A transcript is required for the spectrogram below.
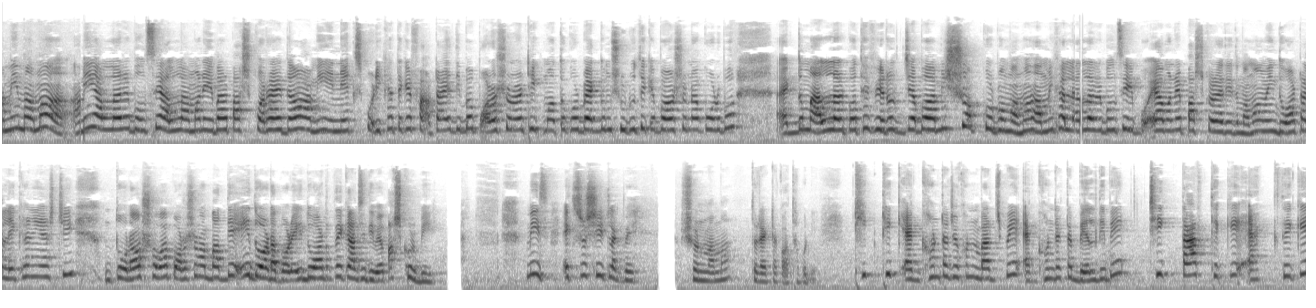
আমি মামা, আমি আল্লাহরে বলছি, আল্লাহ আমার এবার পাশ করায় দাও, আমি নেক্সট পরীক্ষা থেকে ফাটাই দিব, পড়াশোনা ঠিক মতো করব, একদম শুরু থেকে পড়াশোনা করব, একদম আল্লাহর পথে ফেরত যাব, আমি সব করব মামা। আমি খালি আল্লাহরে বলছি, এই আমার পাশ করাই দিতে, মামা, আমি দোয়াটা লেখা নিয়ে আসছি, তোরাও সবাই পড়াশোনা বাদ দিয়ে এই দোয়াটা পড়ে, এই দোয়াটাতে কাজে দিবে, পাশ করবি। মিস এক্সট্রা শিট লাগবে। শোন মামা, তোর একটা কথা বলি। ঠিক ঠিক এক ঘণ্টা যখন বাজবে, এক ঘণ্টা একটা বেল দিবে, ঠিক তার থেকে এক থেকে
